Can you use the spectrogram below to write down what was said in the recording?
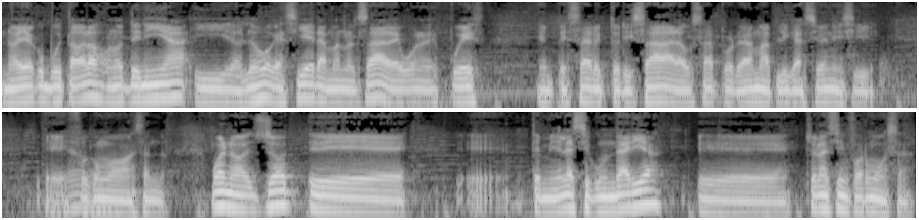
no había computadoras o no tenía y los logos que hacía era mano alzada y bueno después empecé a vectorizar a usar programas aplicaciones y eh, fue como avanzando bueno yo eh, eh, terminé la secundaria eh, yo nací en Formosa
